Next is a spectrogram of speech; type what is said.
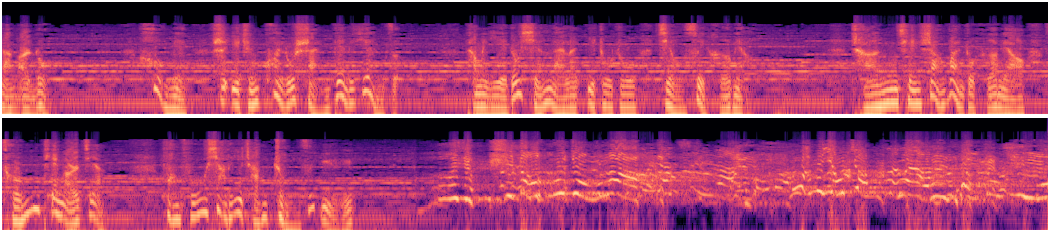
然而落，后面是一群快如闪电的燕子。它们也都衔来了一株株九岁禾苗，成千上万株禾苗从天而降，仿佛下了一场种子雨。哎呀，是稻谷种了！是啊，我们有种子了！我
